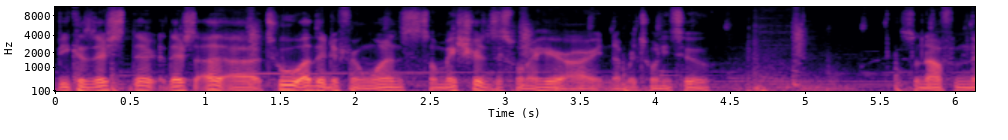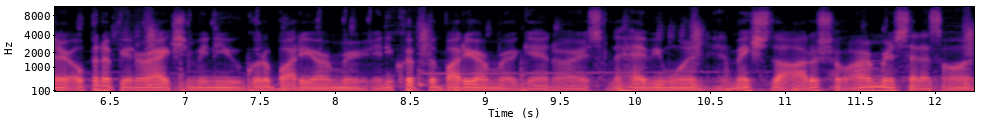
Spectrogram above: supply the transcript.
because there's there, there's uh, uh, two other different ones. So make sure it's this one right here. All right number 22 so now from there open up your interaction menu go to body armor and equip the body armor again. All right so the heavy one and make sure the auto show armor is set as on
